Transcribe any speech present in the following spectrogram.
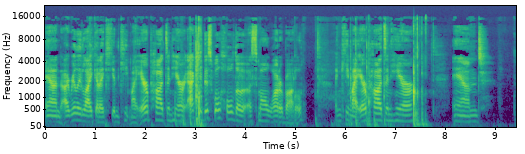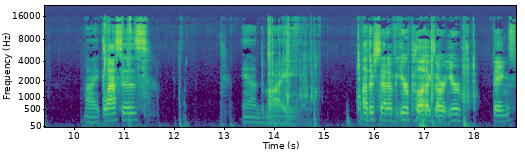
And I really like it. I can keep my AirPods in here. Actually, this will hold a, a small water bottle. I can keep my AirPods in here and my glasses and my other set of earplugs or ear things.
